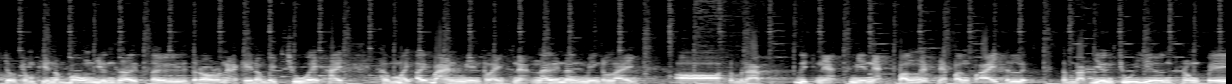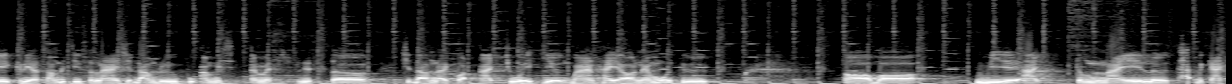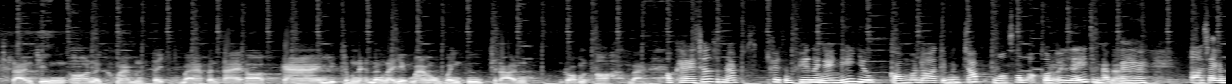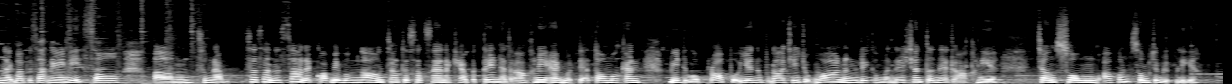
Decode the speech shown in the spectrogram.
ចុចចំភានដំបងយើងត្រូវទៅត្ររអ្នកគេដើម្បីជួយហើយធ្វើម៉េចឲ្យបានមានកន្លែងស្នាក់នៅនិងមានកន្លែងអសម្រាប់ដូចអ្នកមានអ្នកពឹងអ្នកពឹងផ្អែកទៅសម្រាប់យើងជួយយើងក្នុងពេលគ្រាអាសន្នដូចជាសាលាជាដើមឬពួក MS Register ជាដើមដែលគាត់អាចជួយយើងបានហើយណាមួយគឺអបើវាអាច ចំណាយលើថវិកាច្រើនជាងនៅខ្មែរបន្តិចបាទប៉ុន្តែការចំណេះដឹងដែលយើងបានមកវិញគឺច្រើនរាប់មិនអស់បាទអូខេអញ្ចឹងសម្រាប់កិច្ចសម្ភារថ្ងៃនេះយើងក៏មកដល់ទីបញ្ចប់បងសូមអរគុណអុយលេសម្រាប់ការចែករំលែកបទពិសោធន៍ថ្ងៃនេះសូសម្រាប់សិស្សានុសិស្សដែលគាត់មានបំណងចង់ទៅសិក្សានៅក្រៅប្រទេសអ្នកទាំងអស់គ្នាអាចមកតាក់ទងមកកាន់វីដេអូប្រុសពួកយើងនឹងផ្ដល់ជាយោបល់និង recommendation ទៅអ្នកទាំងអស់គ្នាអញ្ចឹងសូមអរគុណសូមជម្រាបលា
